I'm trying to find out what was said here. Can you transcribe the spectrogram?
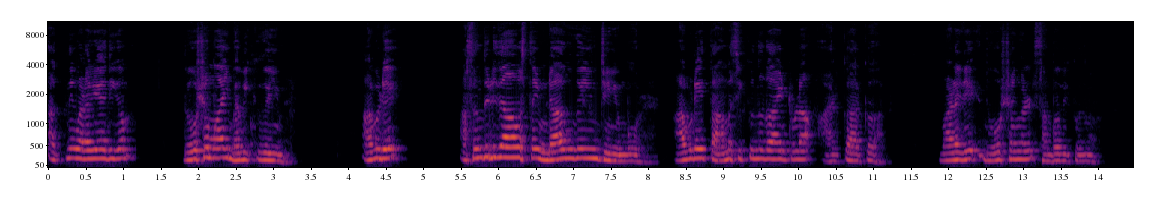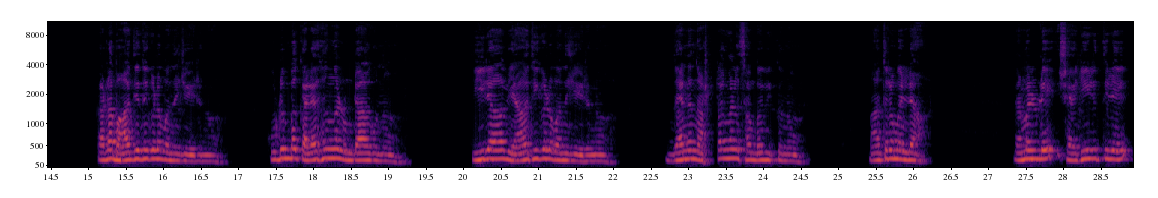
അഗ്നി വളരെയധികം ദോഷമായി ഭവിക്കുകയും അവിടെ അസന്തുലിതാവസ്ഥ ഉണ്ടാകുകയും ചെയ്യുമ്പോൾ അവിടെ താമസിക്കുന്നതായിട്ടുള്ള ആൾക്കാർക്ക് വളരെ ദോഷങ്ങൾ സംഭവിക്കുന്നു. കടബാധ്യതകൾ വന്നു ചേരുന്നു. കുടുംബ കലഹങ്ങൾ ഉണ്ടാകുന്നു. തീരാവ്യാധികൾ വന്നു ചേരുന്നു. ധനനഷ്ടങ്ങൾ സംഭവിക്കുന്നു. മാത്രമല്ല നമ്മളുടെ ശരീരത്തിലെ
